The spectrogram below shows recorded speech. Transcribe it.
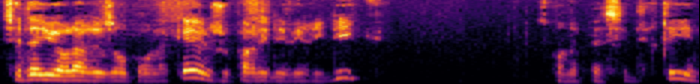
C'est d'ailleurs la raison pour laquelle je parlais des véridiques, ce qu'on appelle siddiqin,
